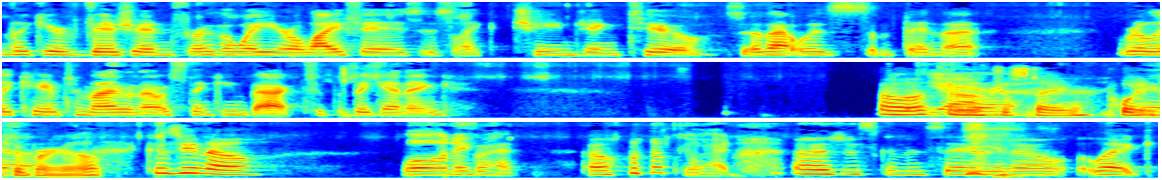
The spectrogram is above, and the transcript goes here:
like your vision for the way your life is is like changing too. So that was something that really came to mind when I was thinking back to the beginning. Oh, that's yeah. an interesting point yeah. to bring up. Because you know, well, and oh, I... go ahead. Oh, go ahead. I was just gonna say, you know, like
